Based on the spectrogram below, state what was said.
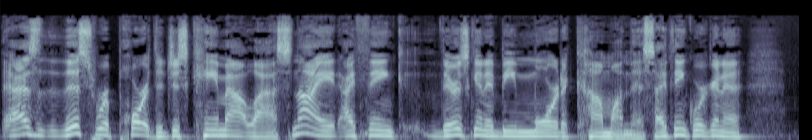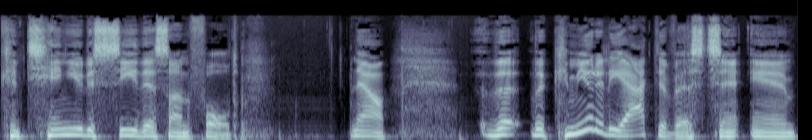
as this report that just came out last night, I think there's going to be more to come on this. I think we're going to continue to see this unfold. Now, the the community activists in, in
